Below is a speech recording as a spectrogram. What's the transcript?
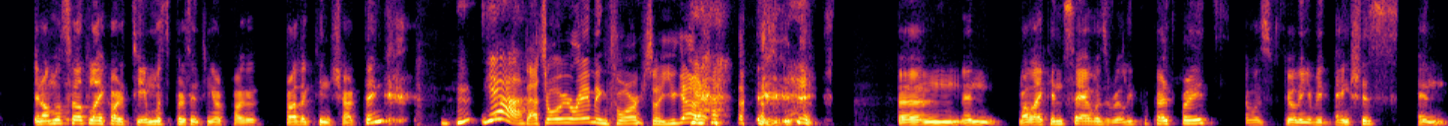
it almost felt like our team was presenting our product product in Shark Tank. Mhm. Yeah. That's what we were aiming for. So you got it. yeah. um, and well, I can say I was really prepared for it. I was feeling a bit anxious, and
